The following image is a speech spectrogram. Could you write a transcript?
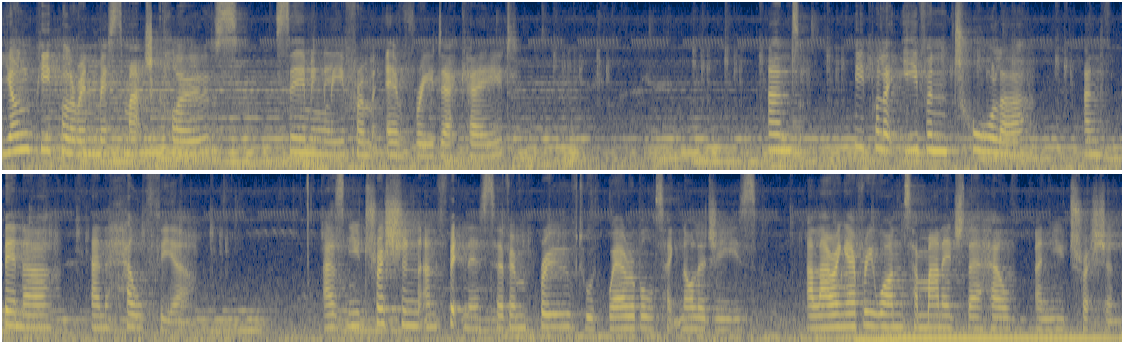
Young people are in mismatched clothes, seemingly from every decade. And people are even taller and thinner and healthier as nutrition and fitness have improved with wearable technologies, allowing everyone to manage their health and nutrition.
